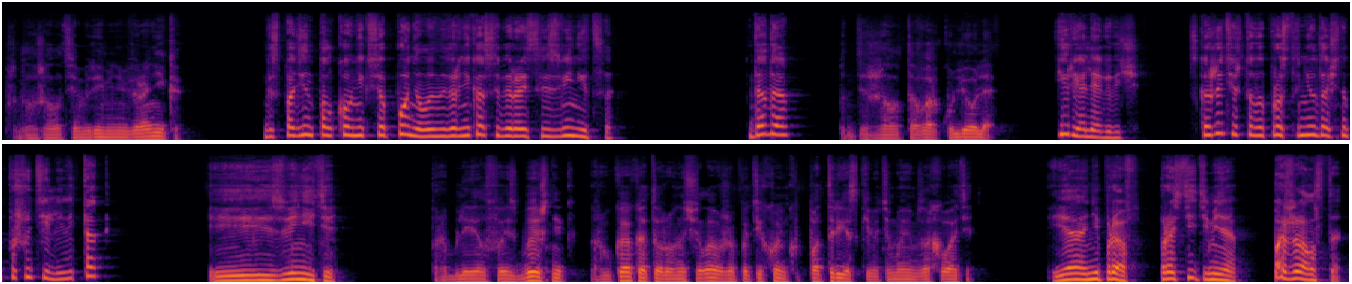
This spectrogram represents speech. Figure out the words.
Продолжала тем временем Вероника. «Господин полковник все понял и наверняка собирается извиниться». «Да-да», — поддержала товарку Лёля. «Юрий Олегович, скажите, что вы просто неудачно пошутили, ведь так?» И «Извините», — проблеял ФСБшник, рука которого начала уже потихоньку потрескивать в моем захвате. «Я не прав. Простите меня. Пожалуйста».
